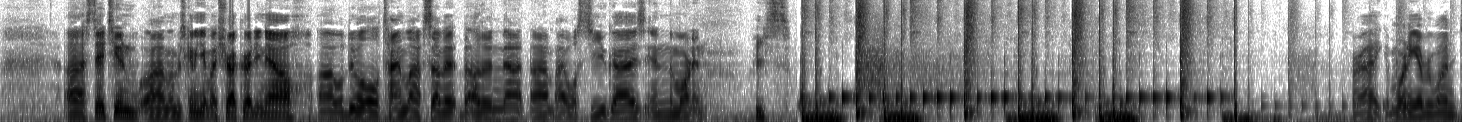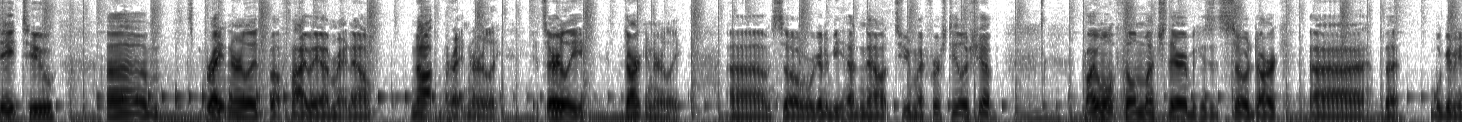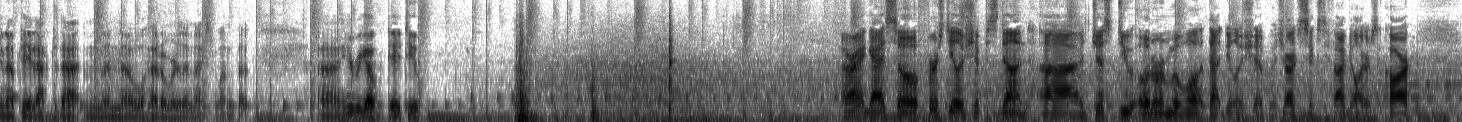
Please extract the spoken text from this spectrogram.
uh, stay tuned. Um, I'm just gonna get my truck ready now. Uh, we'll do a little time lapse of it. But other than that, um, I will see you guys in the morning. Peace. All right, good morning everyone. Day two. Um, it's bright and early. It's about 5 a.m. right now. Not bright and early. It's early, dark and early. Um, so we're gonna be heading out to my first dealership. Probably won't film much there because it's so dark, uh, but we'll give you an update after that and then uh, we'll head over to the next one. But uh, here we go, day two. All right, guys, so first dealership is done. Uh, just do odor removal at that dealership. I charged $65 a car,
